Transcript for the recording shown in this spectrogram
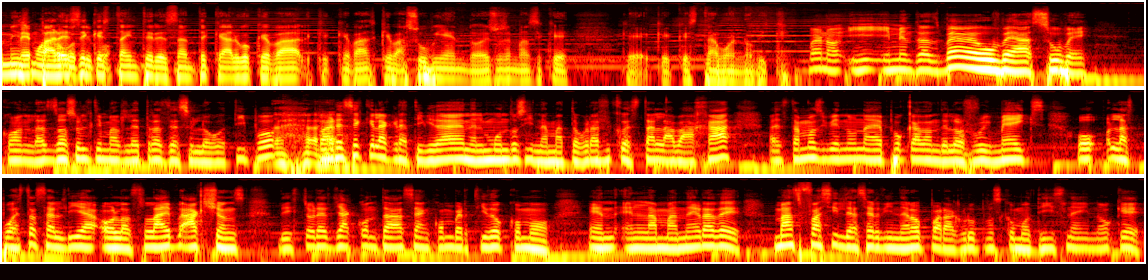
me parece que está interesante que algo que va, que, que va, que va subiendo. Eso se me hace que, que, que- que está bueno, Vic. Bueno, y, y mientras BBVA sube con las dos últimas letras de su logotipo, parece que la creatividad en el mundo cinematográfico está a la baja. Estamos viviendo una época donde los remakes o las puestas al día o las live actions de historias ya contadas se han convertido como en, en la manera de más fácil de hacer dinero para grupos como Disney, ¿no? Que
